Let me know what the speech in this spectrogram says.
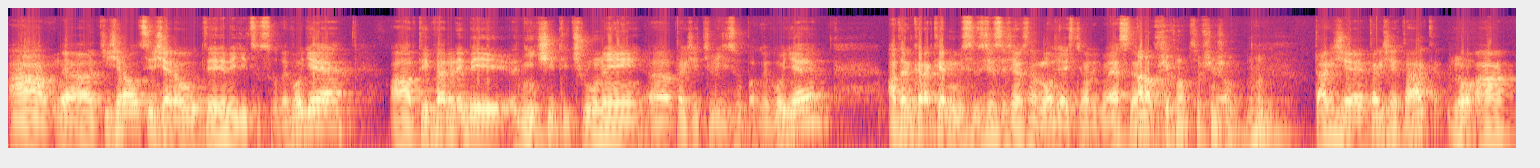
A eh, ti žraloci žerou ty lidi, co jsou ve vodě a ty verliby ničí ty čluny, takže ti lidi jsou pak ve vodě. A ten kraken, myslím si, že se žere snad loď s těma lidmi. Já si Ano, všechno, se vším. Mhm. takže, takže tak. No a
